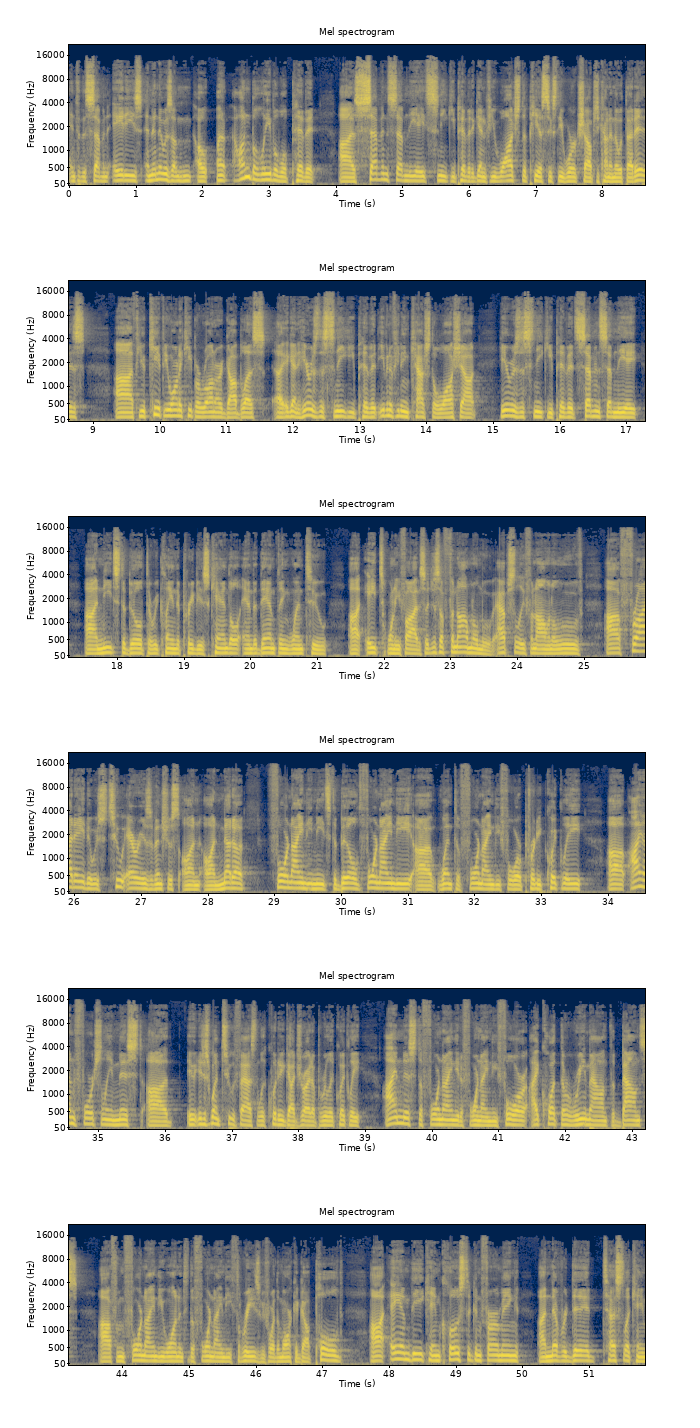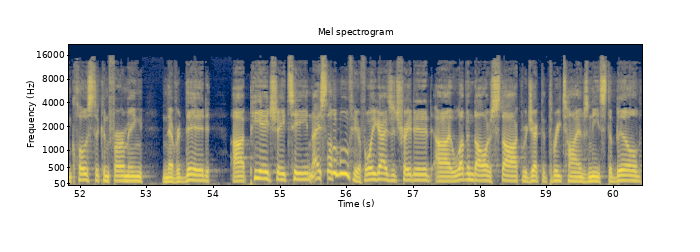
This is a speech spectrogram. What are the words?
into the 780s. And then there was a, a an unbelievable pivot, uh, 778 sneaky pivot. Again, if you watch the PS60 workshops, you kind of know what that is. Uh, if you keep, you want to keep a runner, God bless. Uh, again, here is the sneaky pivot. Even if you didn't catch the washout, here is the sneaky pivot. 778 uh, needs to build to reclaim the previous candle, and the damn thing went to 825. So just a phenomenal move, absolutely phenomenal move. Uh, Friday, there was two areas of interest on on Meta. 490 needs to build. 490 uh, went to 494 pretty quickly. Uh, I unfortunately missed. Uh, it, it, just went too fast. The liquidity got dried up really quickly. I missed the 490 to 494. I caught the remount, the bounce uh, from 491 into the 493s before the market got pulled. Uh, AMD came close to confirming, uh, never did. Tesla came close to confirming, never did. Uh, PHAT, nice little move here. For all you guys who traded uh, $11 stock, rejected three times, needs to build.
